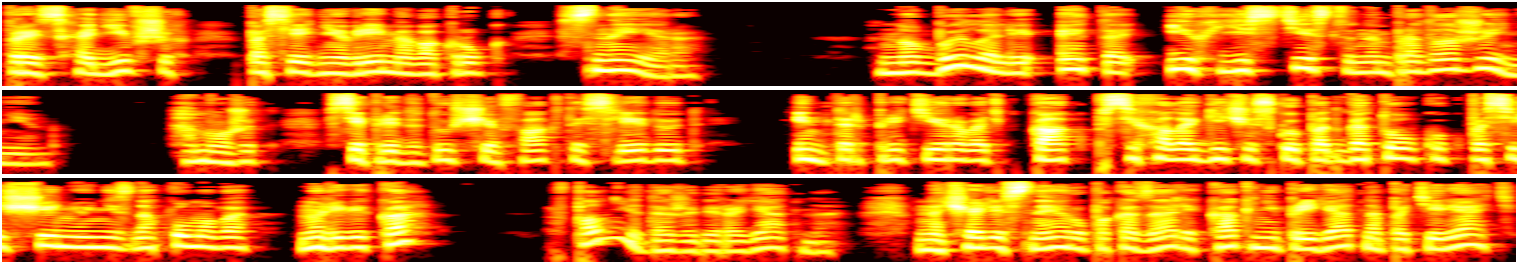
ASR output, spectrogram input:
происходивших последнее время вокруг Снейра. Но было ли это их естественным продолжением? А может, все предыдущие факты следует интерпретировать как психологическую подготовку к посещению незнакомого нулевика? Вполне даже вероятно. Вначале Снейру показали, как неприятно потерять,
